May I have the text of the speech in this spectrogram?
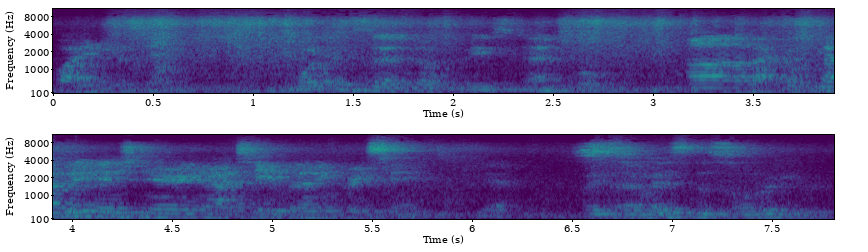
quite interesting. What does the FLP stand for? Uh, Faculty Engineering and IT Learning Precinct. Yeah. Wait, so where's the soldering room going?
